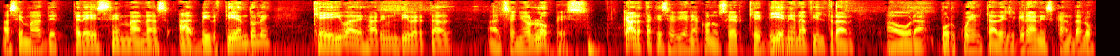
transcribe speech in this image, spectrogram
hace más de tres semanas advirtiéndole que iba a dejar en libertad al señor López. Carta que se viene a conocer, que vienen a filtrar ahora por cuenta del gran escándalo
